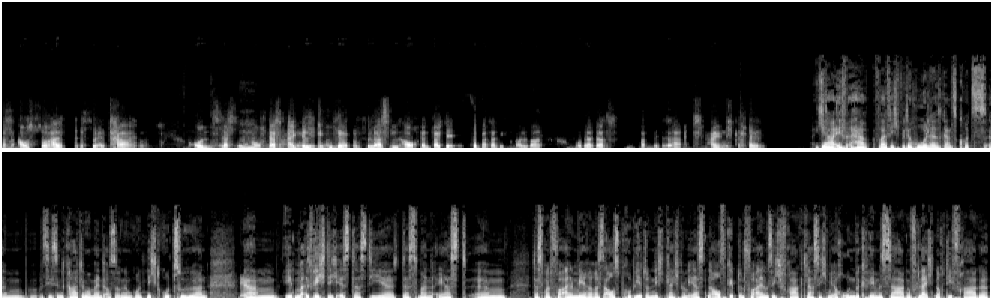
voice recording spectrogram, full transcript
das auszuhalten, das zu ertragen und das mhm. auf das eigene Leben wirken zu lassen, auch wenn vielleicht der Berater nicht toll war oder das, was er sagt, eigentlich gefällt. Ja, Herr Wolf, ich wiederhole ganz kurz, ähm, Sie sind gerade im Moment aus irgendeinem Grund nicht gut zu hören. Ja. Ähm, eben wichtig ist, dass die, dass man erst, ähm, dass man vor allem mehreres ausprobiert und nicht gleich beim ersten aufgibt und vor allem sich fragt, lasse ich mir auch Unbequemes sagen. Vielleicht noch die Frage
